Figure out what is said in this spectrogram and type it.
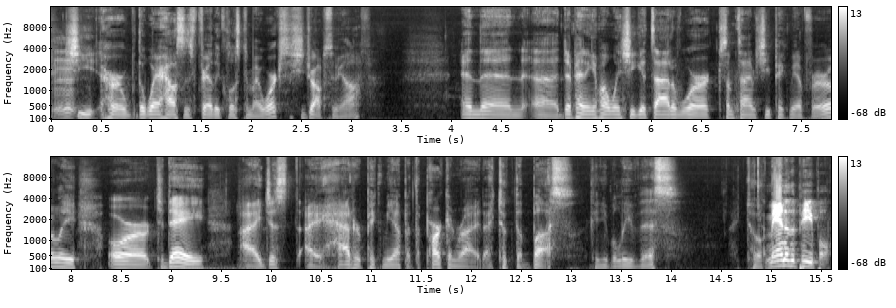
Mm. She her the warehouse is fairly close to my work, so she drops me off. And then, uh, depending upon when she gets out of work, sometimes she pick me up for early. Or today, I just I had her pick me up at the park and ride. I took the bus. Can you believe this? I took Man of the people.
